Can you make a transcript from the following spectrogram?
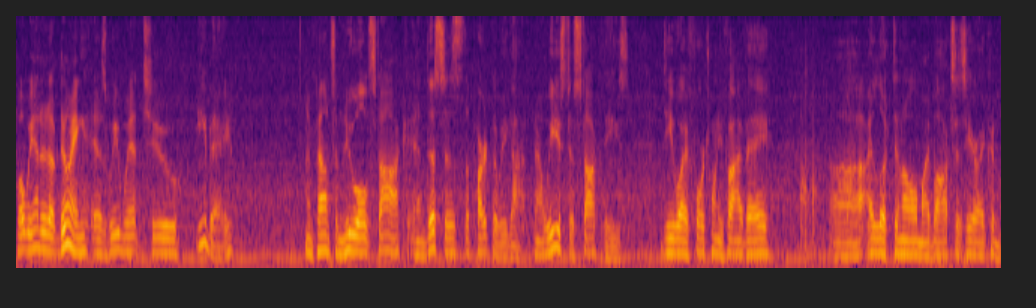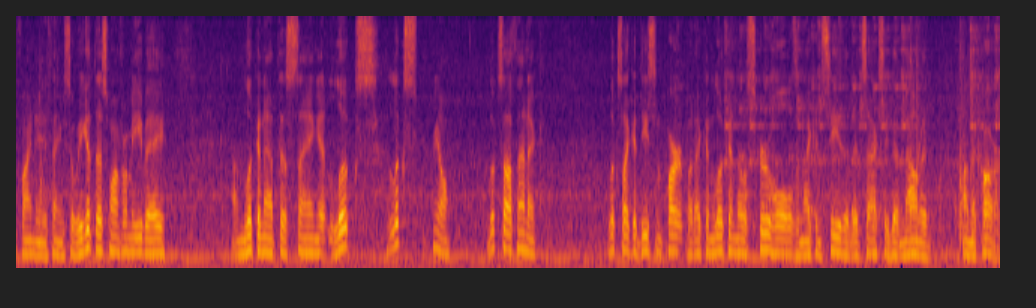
what we ended up doing is we went to eBay and found some new old stock and this is the part that we got. Now we used to stock these DY425A. Uh, I looked in all my boxes here, I couldn't find anything. So we get this one from eBay. I'm looking at this thing, it looks, it looks, you know, looks authentic. Looks like a decent part, but I can look in those screw holes and I can see that it's actually been mounted on the car.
